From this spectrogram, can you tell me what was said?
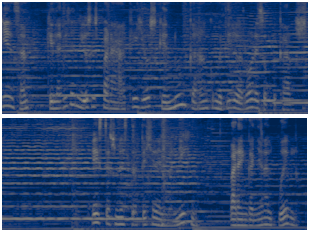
piensan que la vida en Dios es para aquellos que nunca han cometido errores o pecados. Esta es una estrategia del maligno para engañar al pueblo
